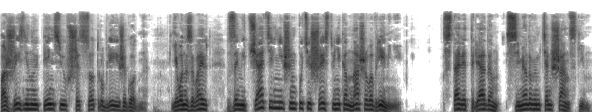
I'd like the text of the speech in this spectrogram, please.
пожизненную пенсию в 600 рублей ежегодно. Его называют замечательнейшим путешественником нашего времени. Ставят рядом с Семеновым Тяньшанским,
